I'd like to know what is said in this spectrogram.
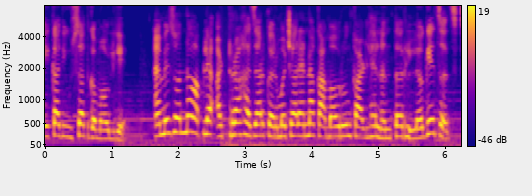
एका दिवसात गमावली आहे ॲमेझॉननं आपल्या अठरा हजार कर्मचाऱ्यांना कामावरून काढल्यानंतर लगेचच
